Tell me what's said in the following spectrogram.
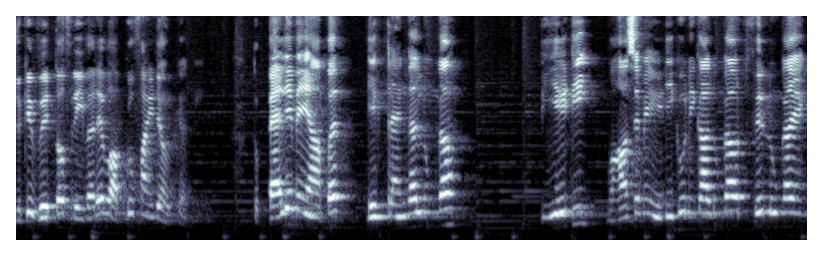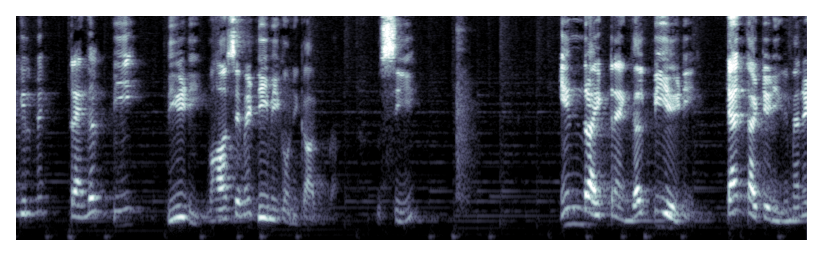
जो कि विथ ऑफ़ रिवर है, वो आपको फाइंड आउट करनी तो पहले मैं यहाँ पर एक ट्रायंगल लूँगा पीएडी वहाँ से मैं ईडी e को निकालूँगा और फिर लूँगा एंगल में ट्रायंगल पी बी डी वहाँ से मैं डीबी को निकालूँगा। तो see in right triangle PAD tan thirty degree मैंने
